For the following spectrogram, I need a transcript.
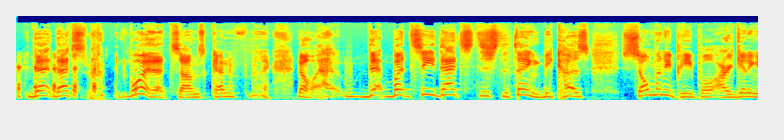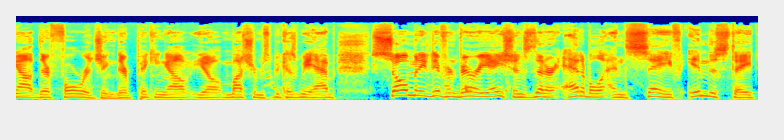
that, that's boy, that sounds kind of familiar. No, uh, that, but see, that's just the thing because so many people are getting out, they're foraging, they're picking out, you know, mushrooms because we have so many different variations that are edible and safe in the state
